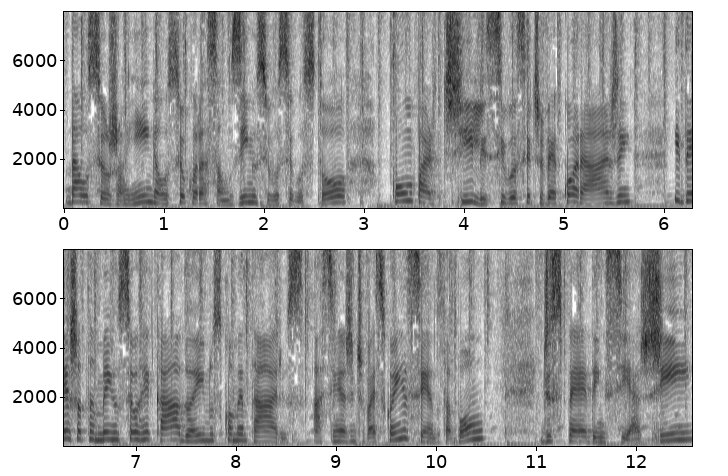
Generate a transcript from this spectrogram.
Dá o seu joinha, o seu coraçãozinho se você gostou, compartilhe se você tiver coragem e deixa também o seu recado aí nos comentários. Assim a gente vai se conhecendo, tá bom? Despedem-se a Gi,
